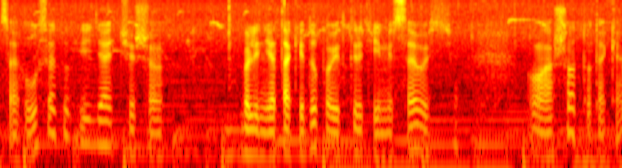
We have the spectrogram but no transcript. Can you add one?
Це гуси тут їдять чи що? Блін, я так іду по відкритій місцевості. О, а що то таке?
